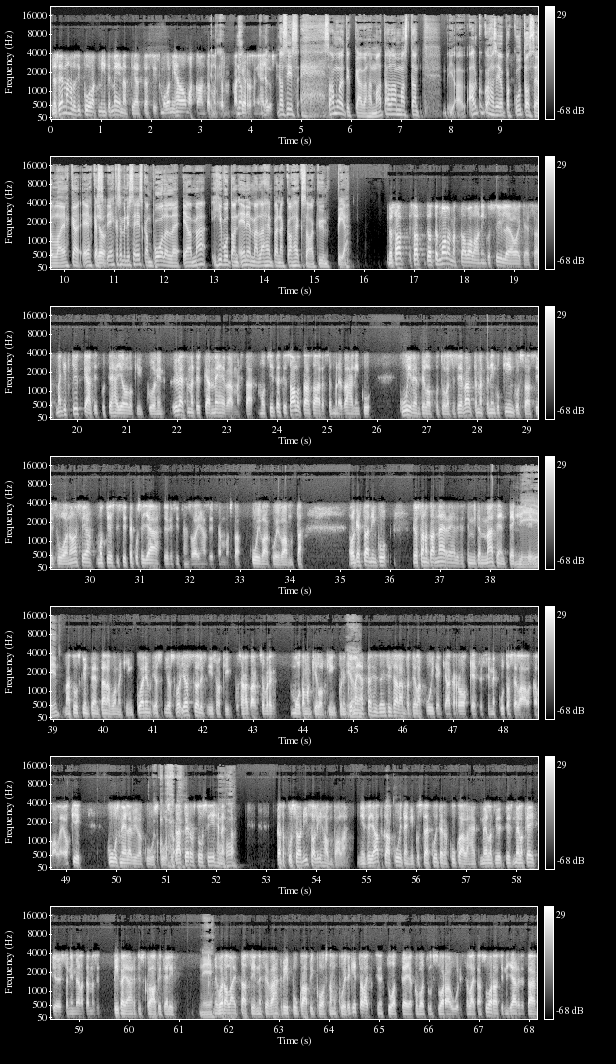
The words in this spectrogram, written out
No sen mä haluaisin kuulla, että mihin te meinaatte jättää. Siis mulla on ihan oma kanta, mutta mä no, kerron sen ihan no, just. No siis Samuel tykkää vähän matalammasta. Ja Alkoikohan se jopa kutosella, ehkä, ehkä, Joo. ehkä se meni seiskan puolelle ja mä hivutan enemmän lähempänä kahdeksaa kymppiä. No sä, sä, te olette molemmat tavallaan niin kuin silleen oikeassa. Et mäkin tykkään sit, kun tehdään joulukinkkua, niin yleensä mä tykkään mehevämmästä. Mutta sitten, että jos halutaan saada semmoinen vähän niin kuin kuivempi lopputulos, ja se ei välttämättä niin kuin kinkussa ole siis huono asia, mutta tietysti sitten kun se jäähtyy, niin sittenhän se on ihan siis semmoista kuivaa kuivaa, mutta oikeastaan niin kuin, jos sanotaan näin rehellisesti, miten mä sen tekisin, Niin. mä tuskin teen tänä vuonna kinkkua, niin jos, jos, jos se olisi iso kinkku, sanotaan, että semmoinen muutaman kilon kinkku, niin kyllä mä jättäisin sen sisälämpötila kuitenkin aika rohkeasti sinne kutosella alkavalle. Jokin 6-4-6-6. Tämä perustuu siihen, Oho. että kato, kun se on iso lihanpala, niin se jatkaa kuitenkin, kun sitä ei kuitenkaan kukaan lähde. Kun Meillä on, tietysti- meillä on keittiöissä, niin meillä on tämmöiset pikajäähdytyskaapit, eli Niin. me voidaan laittaa sinne, se vähän riippuu kaapin koosta, mutta kuitenkin, että sä laitat sinne tuotteen, joka voi tulla suoraan uudesta. Laitetaan suoraan sinne, jäädytetään,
